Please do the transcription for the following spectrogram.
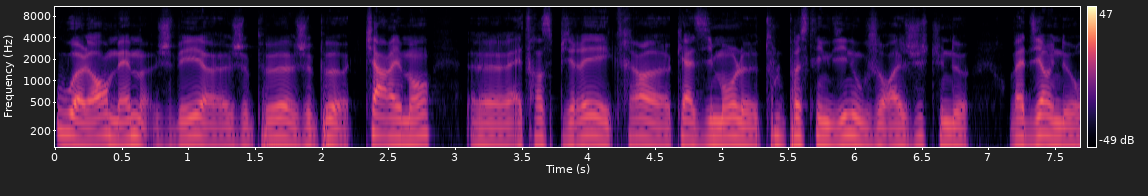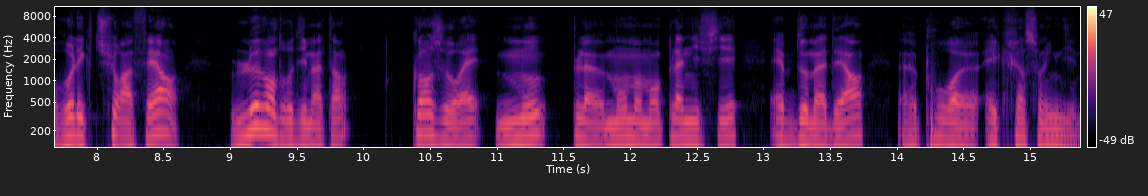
Ou alors même, je, vais, euh, je, peux, je peux carrément euh, être inspiré et écrire quasiment tout le post LinkedIn où j'aurai juste une, on va dire, une relecture à faire le vendredi matin quand j'aurai mon, moment planifié hebdomadaire pour écrire sur LinkedIn.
